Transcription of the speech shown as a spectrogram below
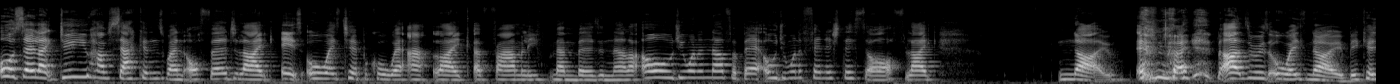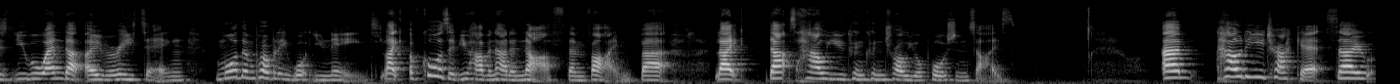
Also, like, do you have seconds when offered? Like, it's always typical. We're at like a family members and they're like, oh, do you want another bit? Oh, do you want to finish this off? Like, no. the answer is always no because you will end up overeating more than probably what you need. Like, of course, if you haven't had enough, then fine. But like, that's how you can control your portion size. Um, how do you track it? So,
